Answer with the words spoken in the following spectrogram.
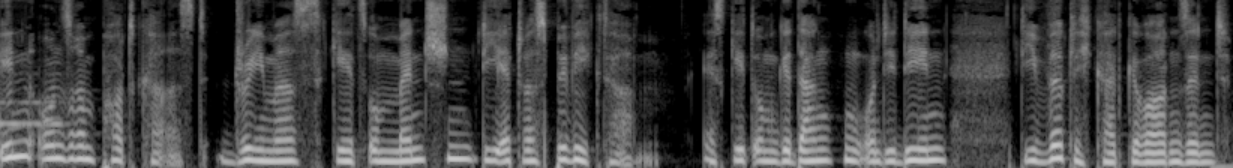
In unserem Podcast Dreamers geht es um Menschen, die etwas bewegt haben. Es geht um Gedanken und Ideen, die Wirklichkeit geworden sind.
